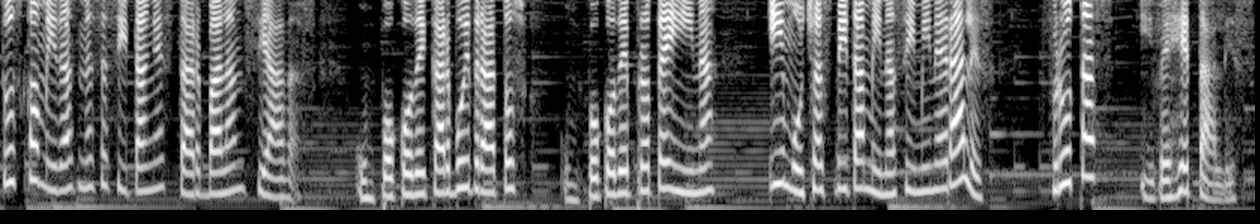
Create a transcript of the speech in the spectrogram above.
tus comidas necesitan estar balanceadas. Un poco de carbohidratos, un poco de proteína y muchas vitaminas y minerales, frutas y vegetales.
